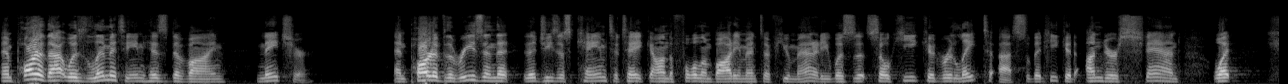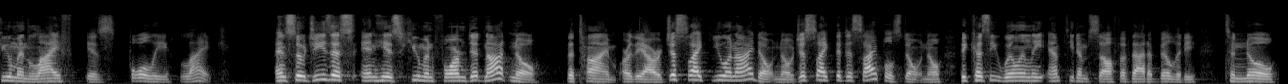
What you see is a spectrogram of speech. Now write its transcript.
And part of that was limiting his divine nature. And part of the reason that, that Jesus came to take on the full embodiment of humanity was that so he could relate to us, so that he could understand what human life is fully like. And so Jesus, in his human form, did not know the time or the hour, just like you and I don't know, just like the disciples don't know, because he willingly emptied himself of that ability to know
